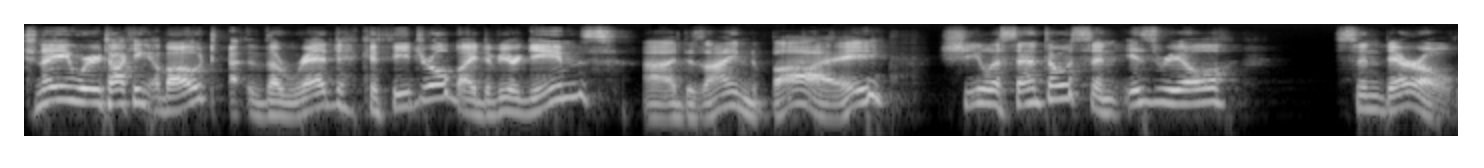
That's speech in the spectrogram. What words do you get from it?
tonight we're talking about uh, The Red Cathedral by Devir Games, uh, designed by Sheila Santos and Israel Cendrero.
